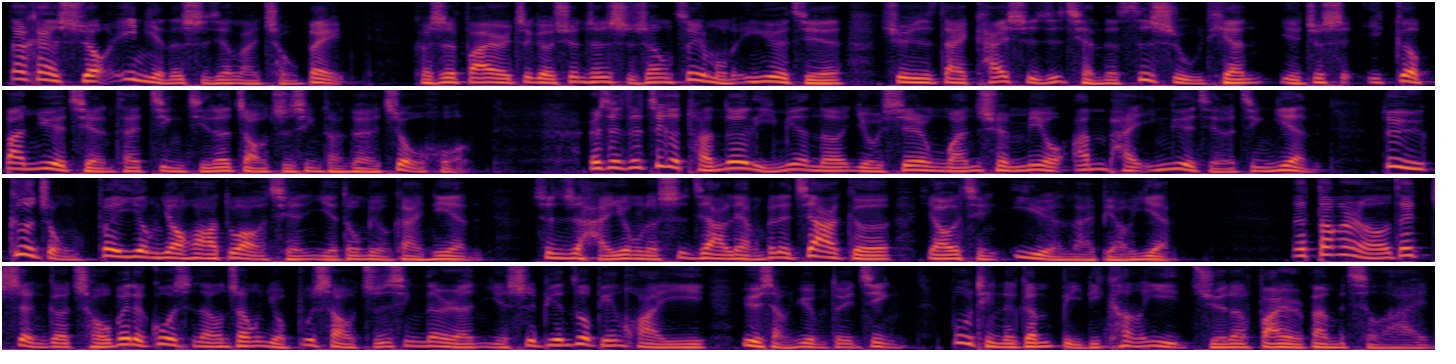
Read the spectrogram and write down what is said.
大概需要一年的时间来筹备。可是，Fire 这个宣称史上最猛的音乐节，却是在开始之前的四十五天，也就是一个半月前，才紧急的找执行团队来救火。而且在这个团队里面呢，有些人完全没有安排音乐节的经验，对于各种费用要花多少钱也都没有概念，甚至还用了市价两倍的价格邀请艺人来表演。那当然哦，在整个筹备的过程当中，有不少执行的人也是边做边怀疑，越想越不对劲，不停的跟比利抗议，觉得 Fire 办不起来。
